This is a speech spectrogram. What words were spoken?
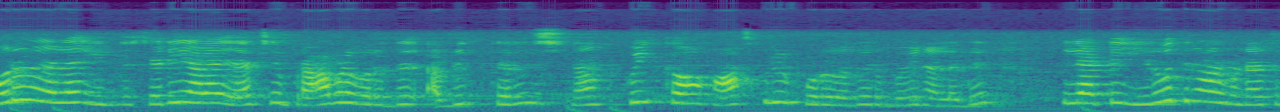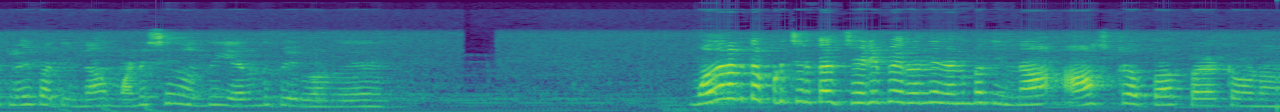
ஒருவேளை இந்த செடியால் ஏதாச்சும் ப்ராப்ளம் வருது அப்படின்னு தெரிஞ்சிச்சுன்னா குயிக்காக ஹாஸ்பிட்டல் போகிறது வந்து ரொம்பவே நல்லது. இல்லாட்டி இருபத்தி நாலு மணி நேரத்துக்குள்ளே பார்த்தீங்கன்னா மனுஷங்க வந்து இறந்து போயிடுவாங்க. முதல்ல பிடிச்சிருக்க செடி பேர் வந்து என்னன்னு பார்த்தீங்கன்னா ஆஸ்ட்ரோபா பரட்டோனா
